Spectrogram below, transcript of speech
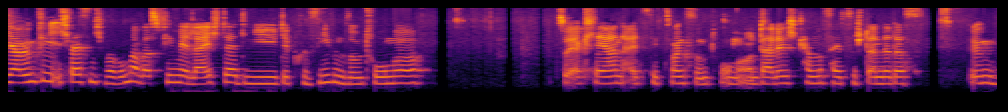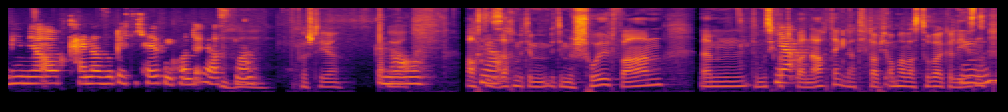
ja, irgendwie, ich weiß nicht warum, aber es fiel mir leichter, die depressiven Symptome zu erklären als die Zwangssymptome. Und dadurch kam es halt zustande, dass irgendwie mir auch keiner so richtig helfen konnte erstmal. Mhm, verstehe. Genau. Ja. Auch diese Ja. Sache mit dem, mit dem Schuldwahn, ähm, da muss ich gerade Ja. drüber nachdenken, da hatte ich, glaube ich, auch mal was drüber gelesen. Mhm.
